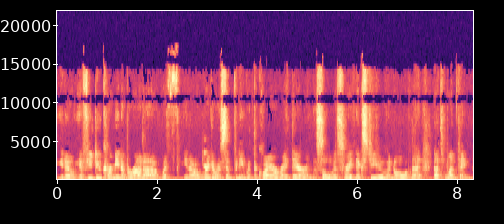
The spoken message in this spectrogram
you know, if you do Carmina Burana with you know regular symphony with the choir right there and the soloists right next to you and all of that, that's one thing.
